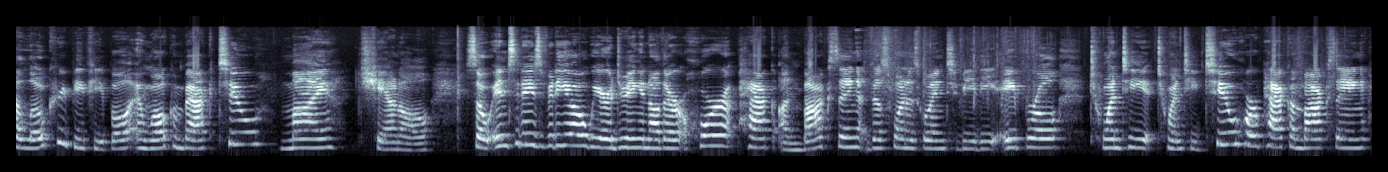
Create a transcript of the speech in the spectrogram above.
Hello creepy people and welcome back to my channel. So in today's video, we are doing another horror pack unboxing. This one is going to be the April 2022 horror pack unboxing.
